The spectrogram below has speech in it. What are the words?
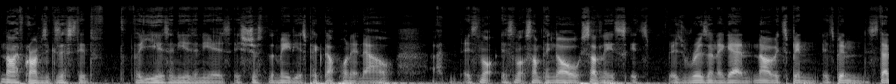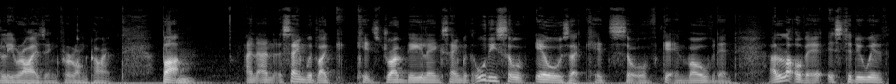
knife crimes existed for years and years and years. It's just the media's picked up on it now. It's not it's not something oh suddenly it's it's it's risen again. No, it's been it's been steadily rising for a long time. But mm. and and the same with like kids drug dealing, same with all these sort of ills that kids sort of get involved in. A lot of it is to do with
